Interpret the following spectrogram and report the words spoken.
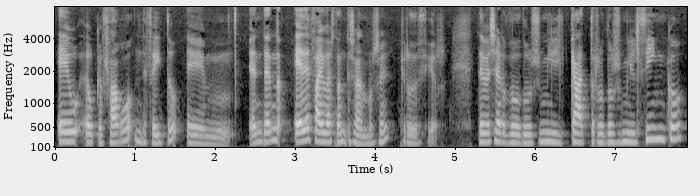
Eu é o que fago, de feito, eh, entendo, é de fai bastantes anos, eh, quero decir. Debe ser do 2004, 2005,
